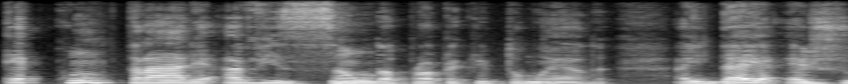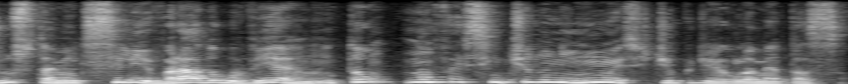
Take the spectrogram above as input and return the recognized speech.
é contrária à visão da própria criptomoeda. A ideia é justamente se livrar do governo, então não faz sentido nenhum esse tipo de regulamentação.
